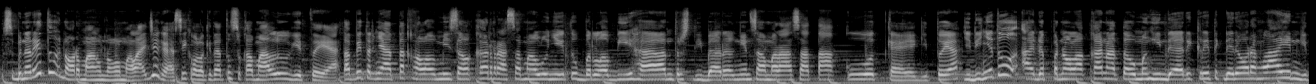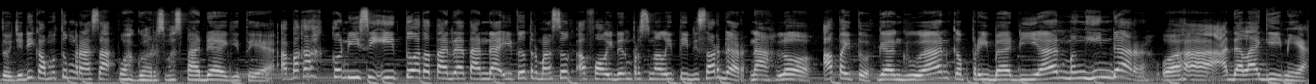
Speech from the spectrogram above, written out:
sebenarnya itu normal-normal aja gak sih kalau kita tuh suka malu gitu ya. Tapi ternyata kalau misalkan rasa malunya itu berlebihan terus dibarengin sama rasa takut kayak gitu ya. Jadinya tuh ada penolakan atau menghindari kritik dari orang lain gitu. Jadi kamu tuh ngerasa wah gue harus waspada gitu ya. Apakah kondisi itu atau tanda-tanda itu termasuk avoidant personality disorder? Nah lo apa itu? Gangguan kepribadian menghindar. Wah ada lagi nih ya.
